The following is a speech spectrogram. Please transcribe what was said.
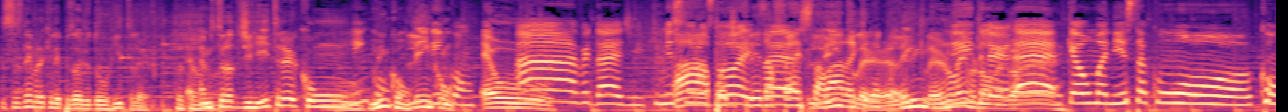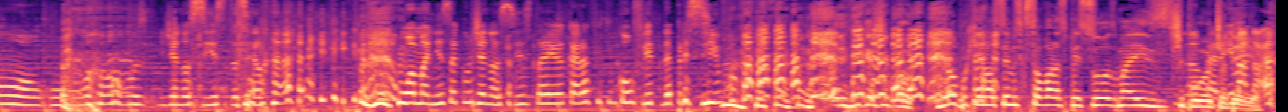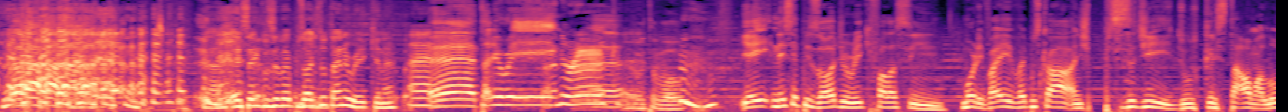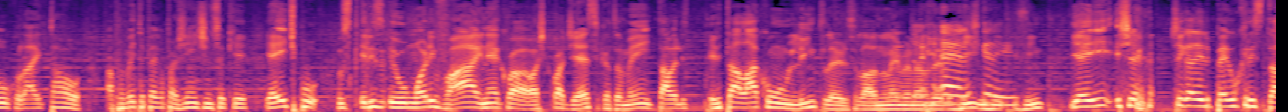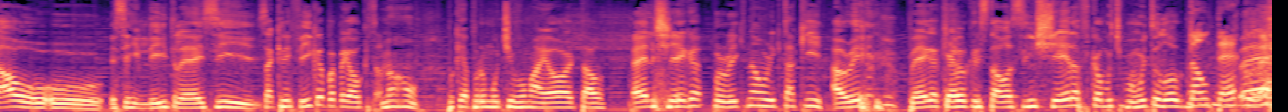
vocês lembram aquele episódio do Hitler? Tentando- É misturado de Hitler com Lincoln. Lincoln. Lincoln. Lincoln. É o Ah, verdade. Que mistura Ah, os pode dois. crer na é. festa lá, né? Linkler, é Linkler, não lembro o nome agora. é, que é humanista com o. com o, um genocista, sei lá. um humanista com genocista e o cara fica em conflito depressivo. Ele fica tipo, não, porque nós temos que salvar as pessoas, mas tipo, Não, eu te odeio. Ah, esse é inclusive o episódio do Tiny Rick, né? É, Tiny Rick! Tiny Rick! muito bom. e aí, nesse episódio, o Rick fala assim: Mori, vai, vai buscar. A gente precisa de, de um cristal maluco lá e tal. Aproveita e pega pra gente, não sei o quê. E aí, tipo, os, eles, o Mori vai, né? Com a, acho que com a Jessica também e tal. Ele, ele tá lá com o Linkler, sei lá, não lembro o nome dele. É, acho que era isso. E aí, chega, chega ele pega o cristal, o, o- esse Linkler, aí se sacrifica pra pegar o cristal. Não, porque é por um motivo maior e tal. Aí ele chega pro Rick, não, o Rick tá aqui. Aí o Rick pega, quebra o cristal assim, cheira, fica tipo, muito louco. Dá um teco, É. né?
